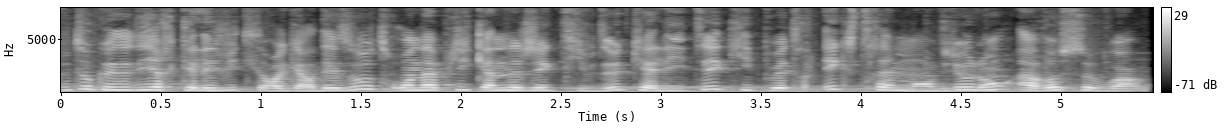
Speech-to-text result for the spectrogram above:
Plutôt que de dire qu'elle évite le regard des autres, on applique un adjectif de qualité qui peut être extrêmement violent à recevoir.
